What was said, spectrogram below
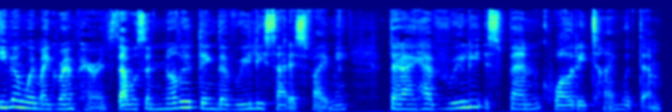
even with my grandparents, that was another thing that really satisfied me that I have really spent quality time with them.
